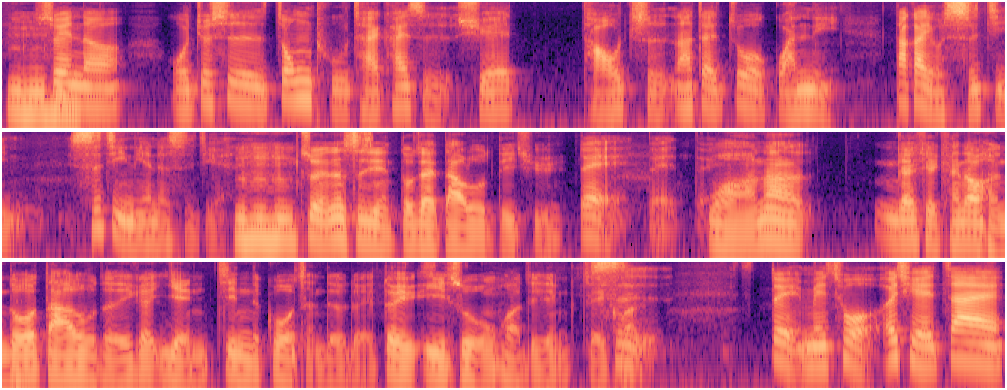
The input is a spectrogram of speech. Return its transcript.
嗯哼。所以呢，我就是中途才开始学陶瓷，那在做管理，大概有十几十几年的时间。嗯哼哼。所以那十几年都在大陆地区。对对对。哇，那。应该可以看到很多大陆的一个演进的过程，对不对？对于艺术文化这件这一块，是，对，没错。而且在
